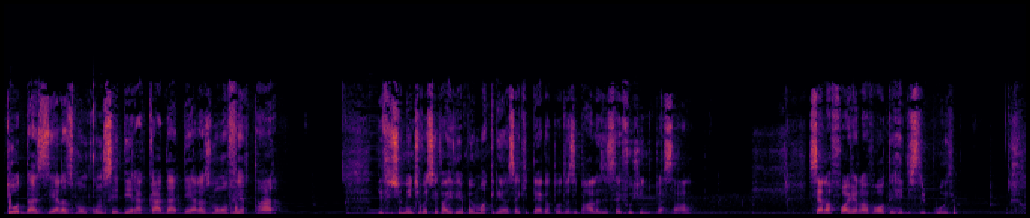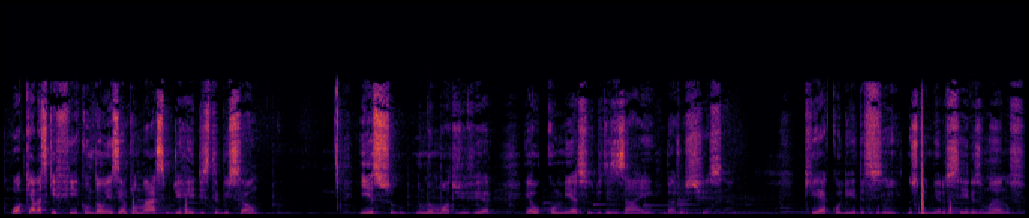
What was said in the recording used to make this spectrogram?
todas elas vão conceder a cada delas, vão ofertar. Dificilmente você vai ver uma criança que pega todas as balas e sai fugindo para a sala. Se ela foge, ela volta e redistribui ou aquelas que ficam dão um exemplo máximo de redistribuição. Isso, no meu modo de ver, é o começo do design da justiça, que é colhida sim nos primeiros seres humanos.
